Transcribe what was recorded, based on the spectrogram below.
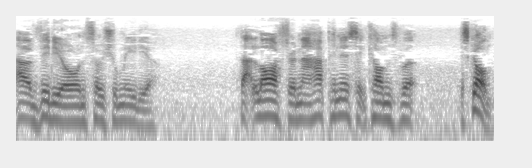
at a video on social media. That laughter and that happiness, it comes, but it's gone.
